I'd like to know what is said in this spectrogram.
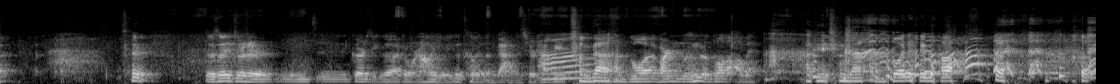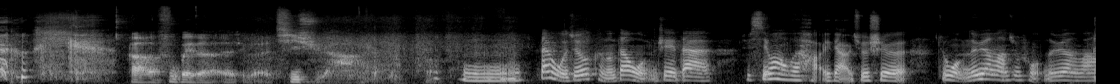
对，对，所以就是你们呃哥几个中，然后有一个特别能干的，其实他可以承担很多，反正能者多劳呗，他可以承担很多这个 呃父辈的这个期许啊。嗯，但是我觉得可能到我们这一代，就希望会好一点，就是就我们的愿望就是我们的愿望，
